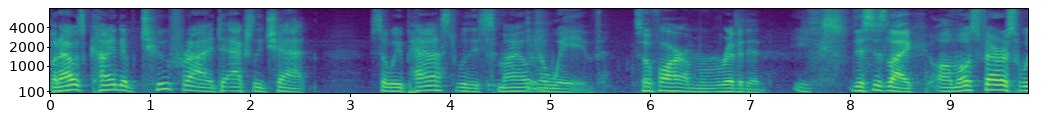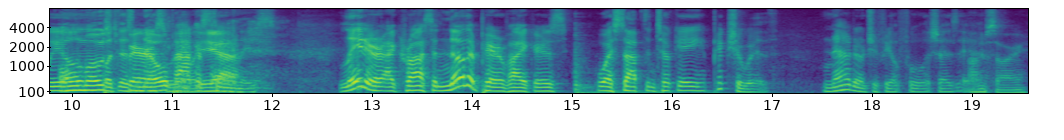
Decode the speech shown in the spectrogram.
but I was kind of too fried to actually chat. So we passed with a smile and a wave. So far, I'm riveted. This is like almost Ferris wheel, Almost but there's Ferris no wheel, yeah. Pakistanis. Later, I crossed another pair of hikers who I stopped and took a picture with. Now, don't you feel foolish, Isaiah? I'm sorry.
